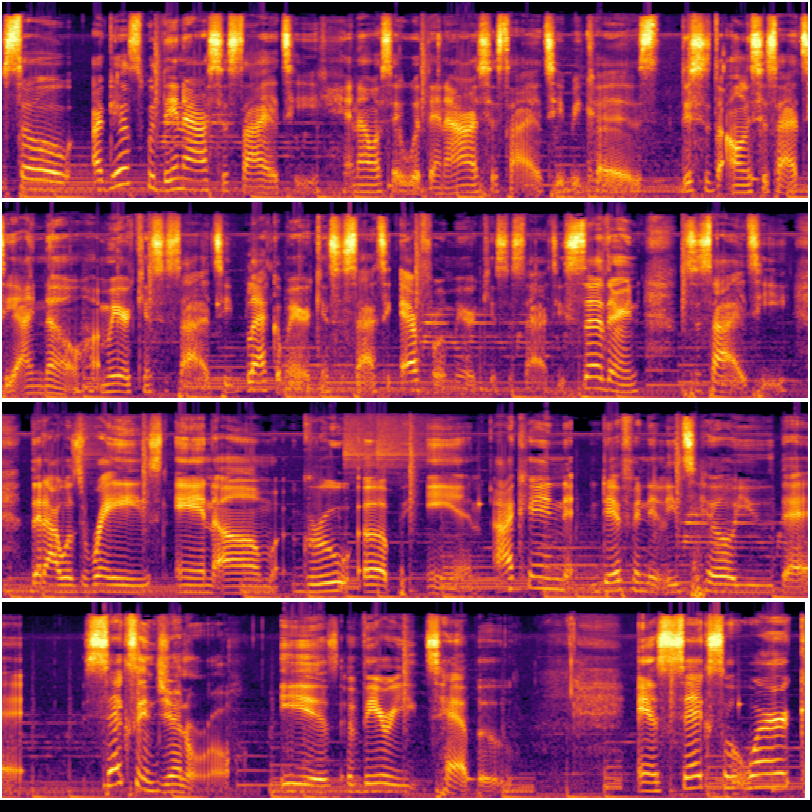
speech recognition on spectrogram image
So, I guess within our society, and I would say within our society because this is the only society I know American society, Black American society, Afro American society, Southern society that I was raised and um, grew up in. I can definitely tell you that sex in general is very taboo, and sex work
